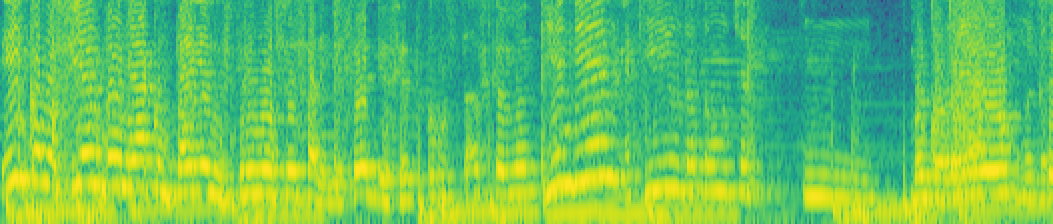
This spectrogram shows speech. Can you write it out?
Y como siempre me acompañan mis primos César y Yeset. Yeset, ¿cómo estás, carnal? Bien, bien. Aquí un rato vamos a echar un Buen cotorreo, buen sí.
